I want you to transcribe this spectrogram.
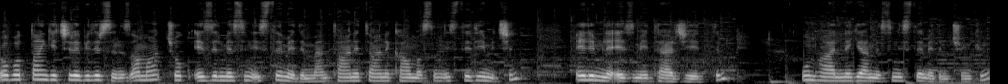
Robottan geçirebilirsiniz ama çok ezilmesini istemedim ben. Tane tane kalmasını istediğim için elimle ezmeyi tercih ettim. Un haline gelmesini istemedim çünkü.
